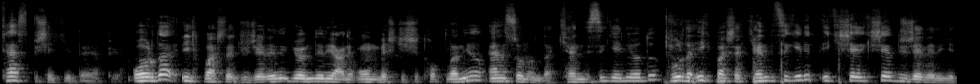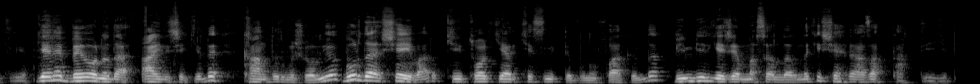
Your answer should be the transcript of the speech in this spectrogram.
ters bir şekilde yapıyor. Orada ilk başta cüceleri gönderiyor yani 15 kişi toplanıyor. En sonunda kendisi geliyordu. Burada ilk başta kendisi gelip ikişer ikişer cüceleri getiriyor. Gene Beorn'u da aynı şekilde kandırmış oluyor. Burada şey var ki Tolkien kesinlikle bunun farkında. Binbir Gece masallarındaki Şehrazat taktiği gibi.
